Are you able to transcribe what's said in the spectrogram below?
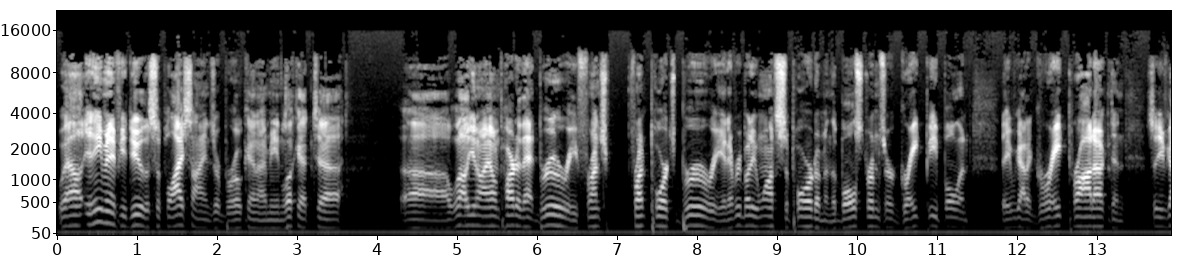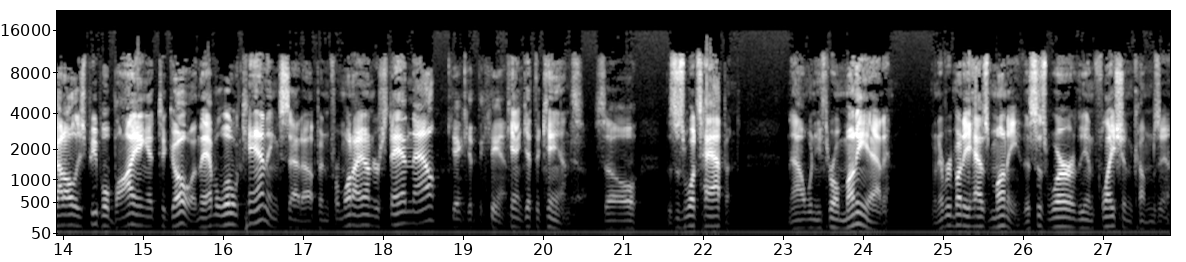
Well, and even if you do, the supply signs are broken. I mean, look at, uh, uh, well, you know, I own part of that brewery, Front Front Porch Brewery, and everybody wants to support them. And the Bolstroms are great people, and They've got a great product, and so you've got all these people buying it to go, and they have a little canning set up. And from what I understand now, Can't get the can. can't get the cans. So this is what's happened. Now, when you throw money at it, when everybody has money, this is where the inflation comes in.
